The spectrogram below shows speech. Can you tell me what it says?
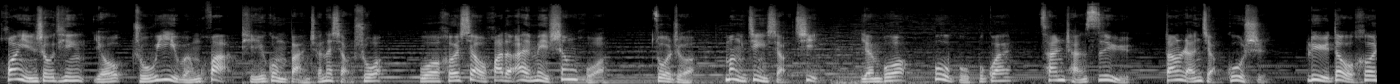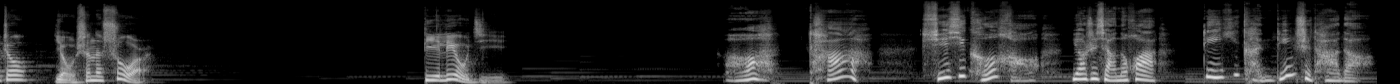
欢迎收听由竹意文化提供版权的小说《我和校花的暧昧生活》，作者梦境小憩，演播不补不乖、参禅私语，当然讲故事，绿豆喝粥，有声的树儿。第六集。哦，他学习可好，要是想的话，第一肯定是他的。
